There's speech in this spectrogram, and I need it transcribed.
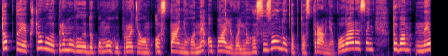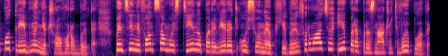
Тобто, якщо ви отримували допомогу протягом останнього неопалювального сезону, тобто з травня по вересень, то вам не потрібно нічого робити. Пенсійний фонд самостійно перевірить усю необхідну інформацію і перепризначить виплати.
